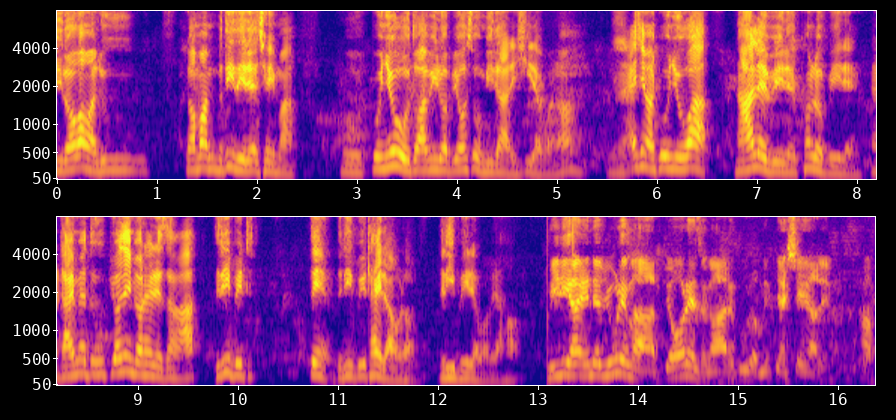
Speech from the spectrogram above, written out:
ဒီလောကမှာလူလောကမသိသေးတဲ့အချိန်မှာဟိုကိုညိုကိုသွားပြီးတော့ပြောဆိုမိတာတွေရှိတယ်ပေါ့နော်အဲ့အချိန်မှာကိုညိုကနားလည်ပေးတယ်ခွင့်လွှတ်ပေးတယ်ဒါပေမဲ့ तू ပြောစင်ပြောထိုက်တဲ့စကားသတိပေးတင်းသတိပေးထိုက်တာတော့သတိပေးတယ်ပေါ့ဗျာဟုတ် မီဒီယာအင်တာဗျူးတွေမှာပြောတဲ့စကားတခုတော့မင်းပြန်ရှင်းရလိမ့်မယ်ဟုတ်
